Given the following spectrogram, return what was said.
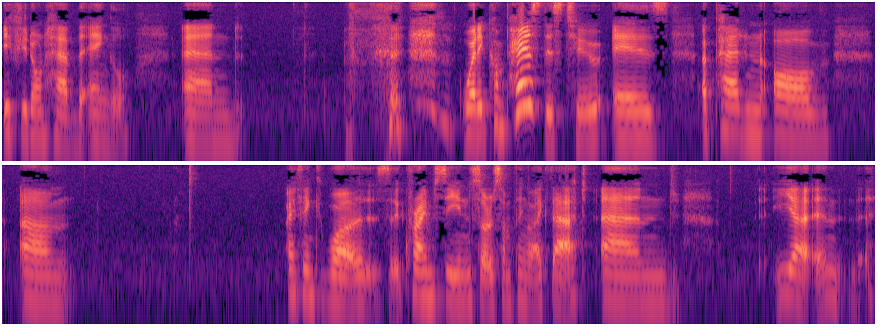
if you don't have the angle. And what it compares this to is a pattern of um, I think it was crime scenes or something like that, and yeah, and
